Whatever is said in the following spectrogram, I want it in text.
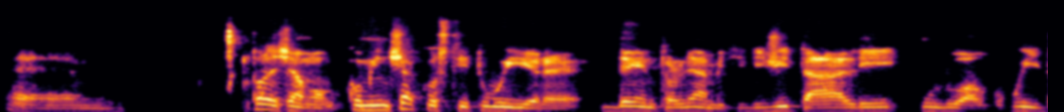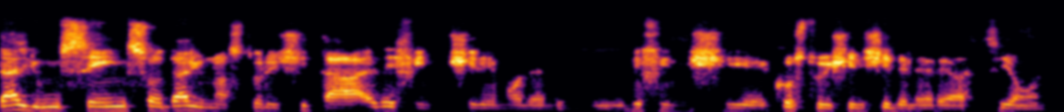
Eh, poi diciamo, comincia a costituire dentro gli ambiti digitali un luogo, quindi dagli un senso, dagli una storicità e definisci dei modelli, definisci e costruisci delle relazioni.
